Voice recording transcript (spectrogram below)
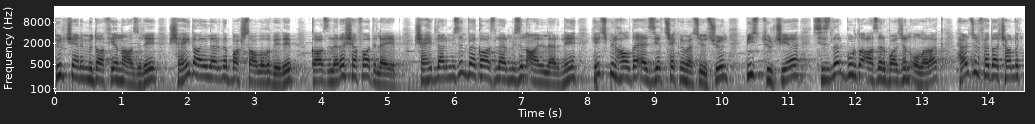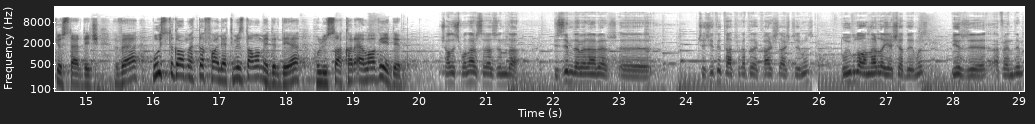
Türkiyənin Müdafiə Naziri şəhid ailələrinə başsağlığı verib, qazilərə şəfa diləyib. Şəhidlərimizin və qazilərimizin ailələrini heç bir halda əziyyət çəkməməsi üçün biz Türkiyə, sizlər burada Azərbaycan olaraq hər cür fədakarlıq göstərdik və bu istiqamətdə fəaliyyətimiz davam edir deyə Hulusi Akar əlavə edib. Çalışmalar sırasında bizimle beraber e, çeşitli tatbikatlarda karşılaştığımız, duygulu anlarda yaşadığımız bir e, efendim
